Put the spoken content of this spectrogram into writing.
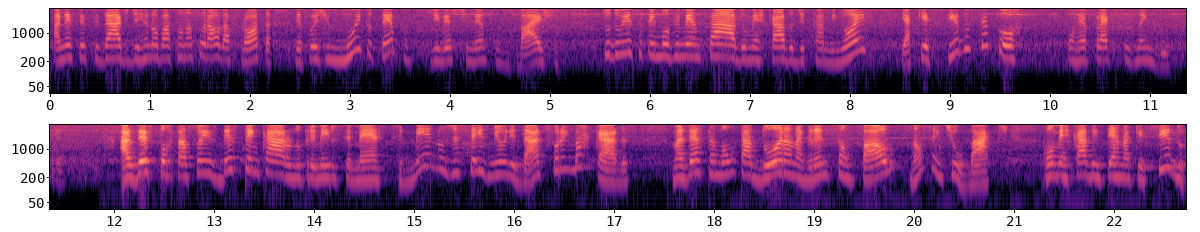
a necessidade de renovação natural da frota depois de muito tempo de investimentos baixos. Tudo isso tem movimentado o mercado de caminhões e aquecido o setor, com reflexos na indústria. As exportações despencaram no primeiro semestre, menos de 6 mil unidades foram embarcadas. Mas esta montadora na Grande São Paulo não sentiu o baque. Com o mercado interno aquecido,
